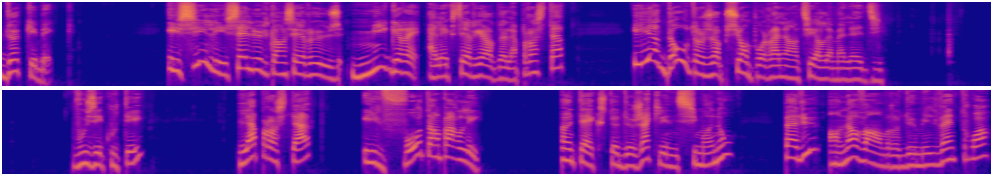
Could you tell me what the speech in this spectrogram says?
de Québec. Et si les cellules cancéreuses migraient à l'extérieur de la prostate, il y a d'autres options pour ralentir la maladie. Vous écoutez? La prostate, il faut en parler. Un texte de Jacqueline Simoneau, paru en novembre 2023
